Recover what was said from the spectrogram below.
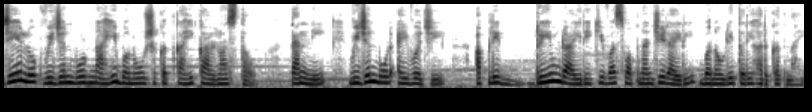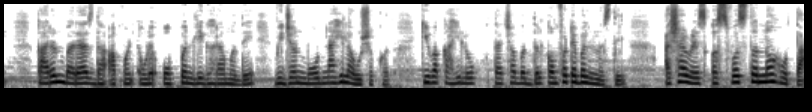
जे लोक विजन बोर्ड नाही बनवू शकत काही कारणास्तव त्यांनी विजन बोर्डऐवजी आपली ड्रीम डायरी किंवा स्वप्नांची डायरी बनवली तरी हरकत नाही. कारण बऱ्याचदा आपण एवढ्या ओपनली घरामध्ये विजन बोर्ड नाही लावू शकत किंवा काही लोक त्याच्याबद्दल कम्फर्टेबल नसतील. अशा वेळेस अस्वस्थ न होता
